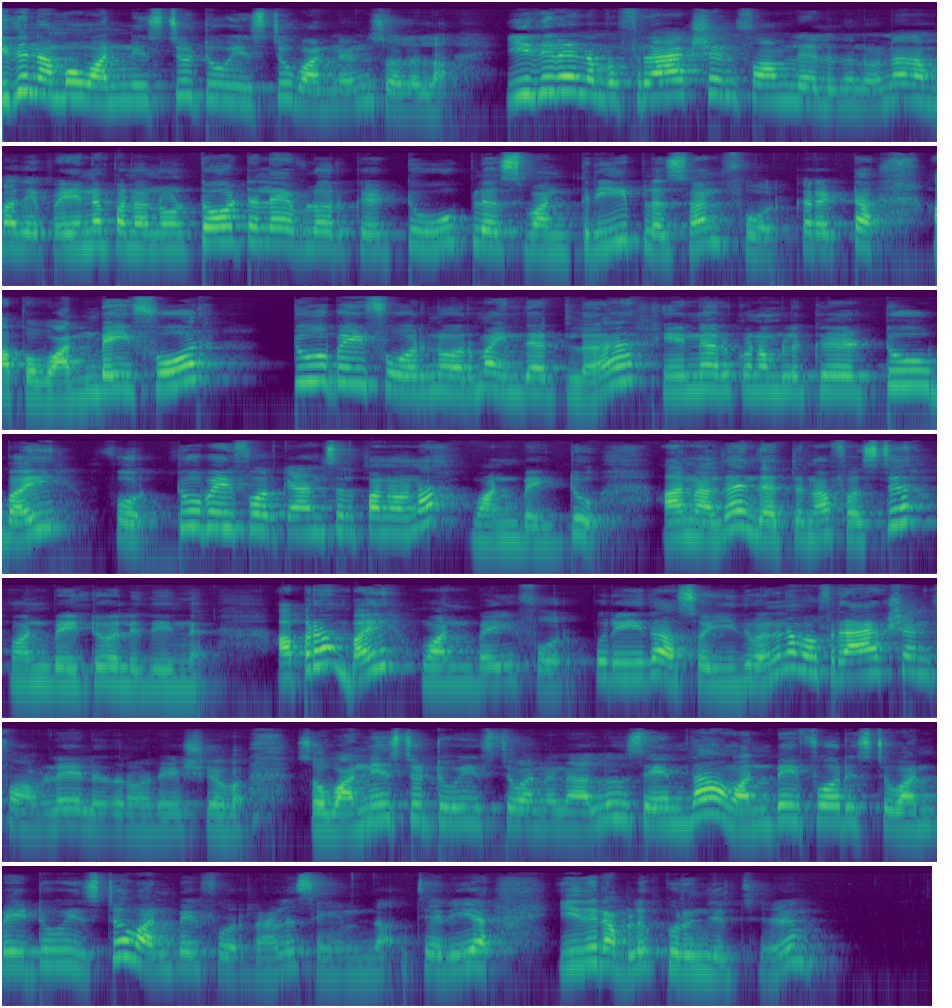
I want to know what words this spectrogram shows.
இது நம்ம one is to two two is to சொல்லலாம். இதுவே நம்ம ஃப்ராக்ஷன் ஃபார்ம் ஃபார்மில் எழுதணும்னா நம்ம அதை இப்போ என்ன பண்ணணும்? டோட்டலாக எவ்வளோ இருக்குது two plus one three plus one four கரெக்டாக அப்போ one by four two by ஃபோர்னு வருமா? இந்த இடத்துல என்ன இருக்கும் நம்மளுக்கு? Two by four two by four cancel பண்ணோன்னா ஒன் பை டூ அதனால தான் இந்த இடத்துல நான் ஃபஸ்ட்டு ஒன் பை டூ எழுதியிருந்தேன். அப்புறம் பை ஒன் பை ஃபோர் புரியுதா? ஸோ இது வந்து நம்ம ஃப்ராக்ஷன் ஃபார்மில் எழுதுகிறோம் ரேஷியோவை so one is to two is to ஒன்னுனாலும் same தான். One by four is to one by two is to one by ஃபோர்னாலும் same தான். சரியா? இது நம்மளுக்கு புரிஞ்சிச்சு.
